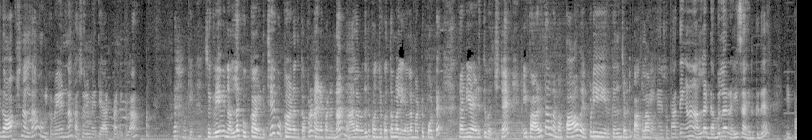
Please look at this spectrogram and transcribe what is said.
இது ஆப்ஷனல் தான் உங்களுக்கு வேணும்னா கசூரி மேத்தி ஆட் பண்ணிக்கலாம். ஓகே ஸோ கிரேவி நல்லா குக் ஆகிடுச்சு குக் ஆனதுக்கப்புறம் நான் என்ன பண்ணேன்னா மேலே வந்துட்டு கொஞ்சம் கொத்தமல்லி இலை மட்டும் போட்டு தனியாக எடுத்து வச்சுட்டேன். இப்போ அடுத்தால் நம்ம பாவை எப்படி இருக்குதுன்னு சொல்லிட்டு பார்க்கலாம் இப்போ பார்த்தீங்கன்னா நல்லா டபுளாக ரைஸ் ஆகிருக்குது இப்போ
